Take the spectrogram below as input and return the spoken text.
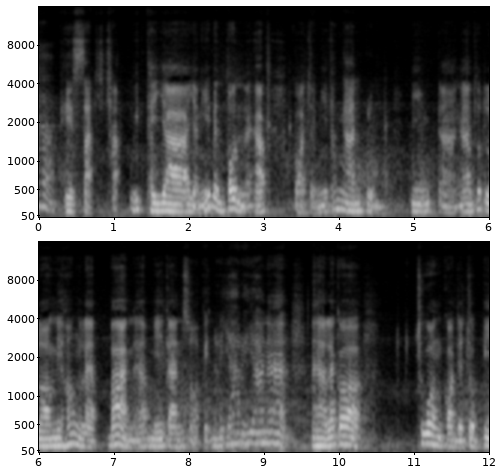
ค่ะเภสัชวิทยาอย่างนี้เป็นต้นนะครับ ก็อาจจะมีทั้งงานกลุ่มมีอ่างานทดลองในห้องแลบบ้างนะครับ มีการสอบเป็นระยะระยะนะฮะนะฮะแล้วก็ ช่วงก่อนจะจบปี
